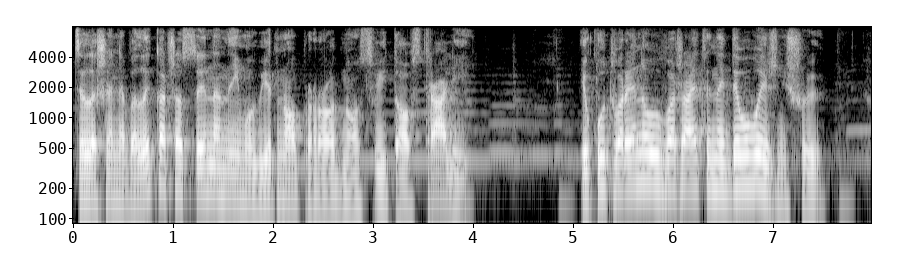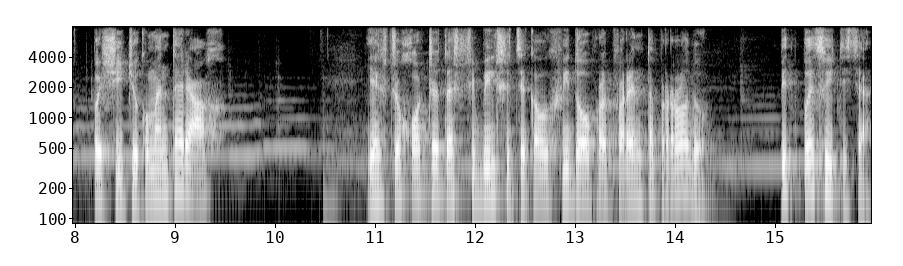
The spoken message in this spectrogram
Це лише невелика частина неймовірного природного світу Австралії. Яку тварину ви вважаєте найдивовижнішою? Пишіть у коментарях. Якщо хочете ще більше цікавих відео про тварин та природу, підписуйтеся,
